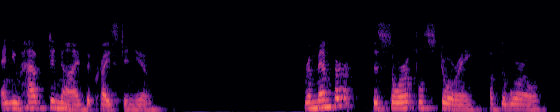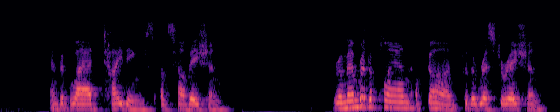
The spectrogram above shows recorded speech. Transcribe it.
and you have denied the Christ in you. Remember the sorrowful story of the world and the glad tidings of salvation. Remember the plan of God for the restoration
